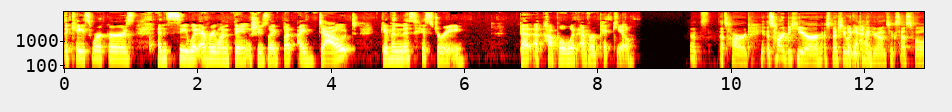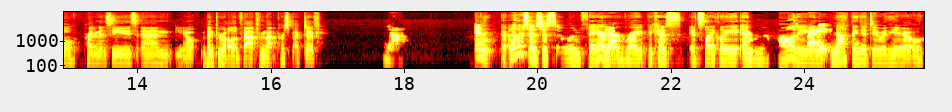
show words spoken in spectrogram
the caseworkers and see what everyone thinks. She's like, but I doubt given this history, that a couple would ever pick you. That's that's hard. It's hard to hear, especially when Again. you've had your own successful pregnancies and you know been through all of that from that perspective. Yeah. And another sense, just so unfair, Yeah. right? Because it's likely embryo quality, Right. nothing to do with you.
